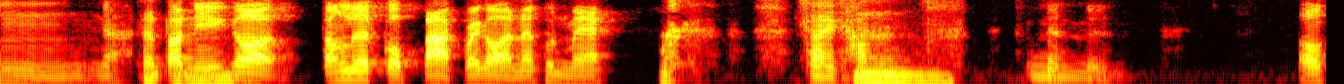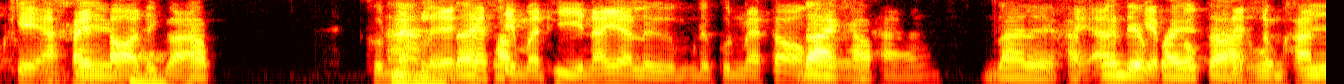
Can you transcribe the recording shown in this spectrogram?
อืมนะแต่ตอนนี้ก็ต้องเลือดกบปากไปก่อนนะคุณแม็กใช่ครับ โอเคอะไปต่อดีกว่า คุณแม็กเลยแค่สิบนาทีนะอย่าลืมเดี๋ยวคุณแม็กต้องออกได้ครับได้เลยครับงั้นเดี๋ยวไปตลาดหุ้นที่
